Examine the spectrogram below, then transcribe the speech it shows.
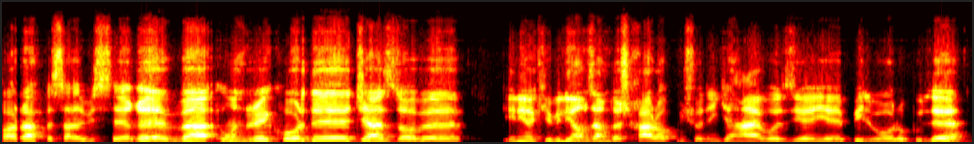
کار رفت به 120 دقیقه و اون رکورد جذاب اینیاکی ویلیامز هم داشت خراب می‌شد. اینکه همه بازی بیلبائو رو بوده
